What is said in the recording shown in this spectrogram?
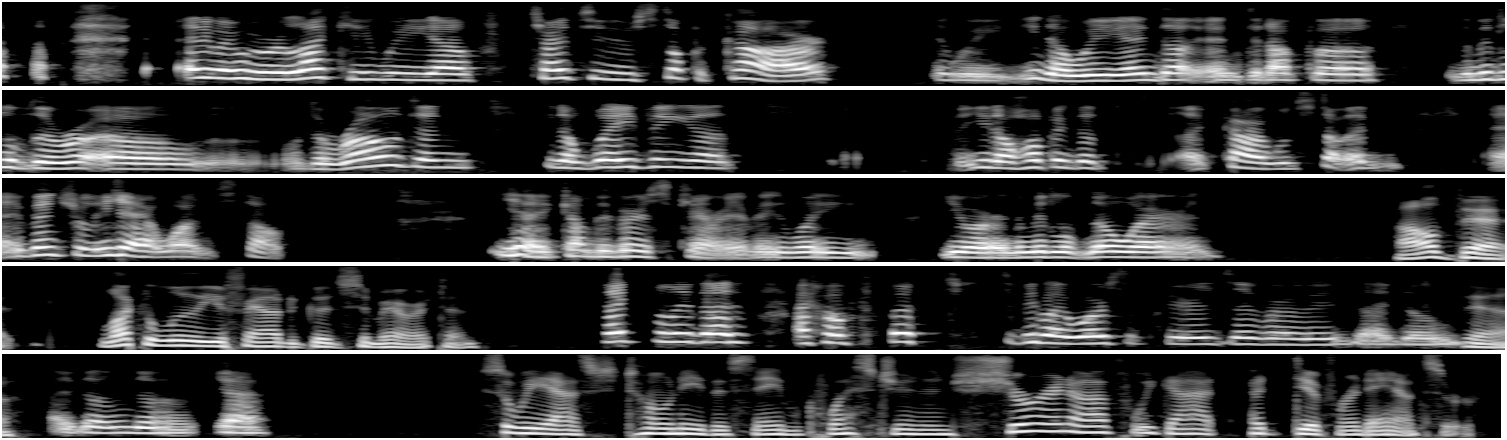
anyway, we were lucky. We uh, tried to stop a car, and we, you know, we end up, ended up uh, in the middle of the uh, the road, and you know, waving, uh, you know, hoping that a car would stop. And eventually, yeah, one stopped. Yeah, it can be very scary. I mean, when you're in the middle of nowhere and I'll bet. Luckily, you found a good Samaritan. Thankfully, that I hope to be my worst experience ever. I mean, I don't. Yeah. I don't know. Yeah. So we asked Tony the same question, and sure enough, we got a different answer.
